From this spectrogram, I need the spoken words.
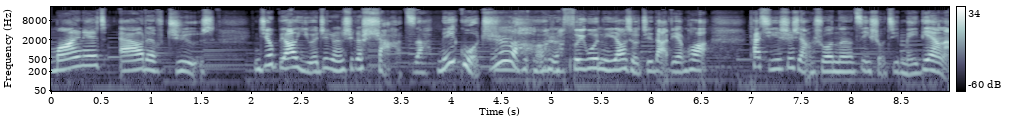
Mine is out of juice。你就不要以为这个人是个傻子啊，没果汁了，所以问你要手机打电话。他其实是想说呢，自己手机没电了。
